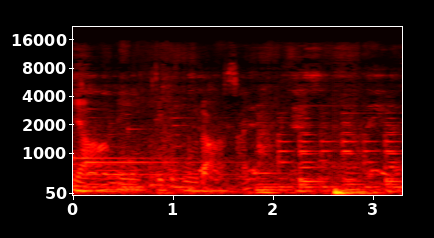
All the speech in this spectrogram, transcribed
やめてください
